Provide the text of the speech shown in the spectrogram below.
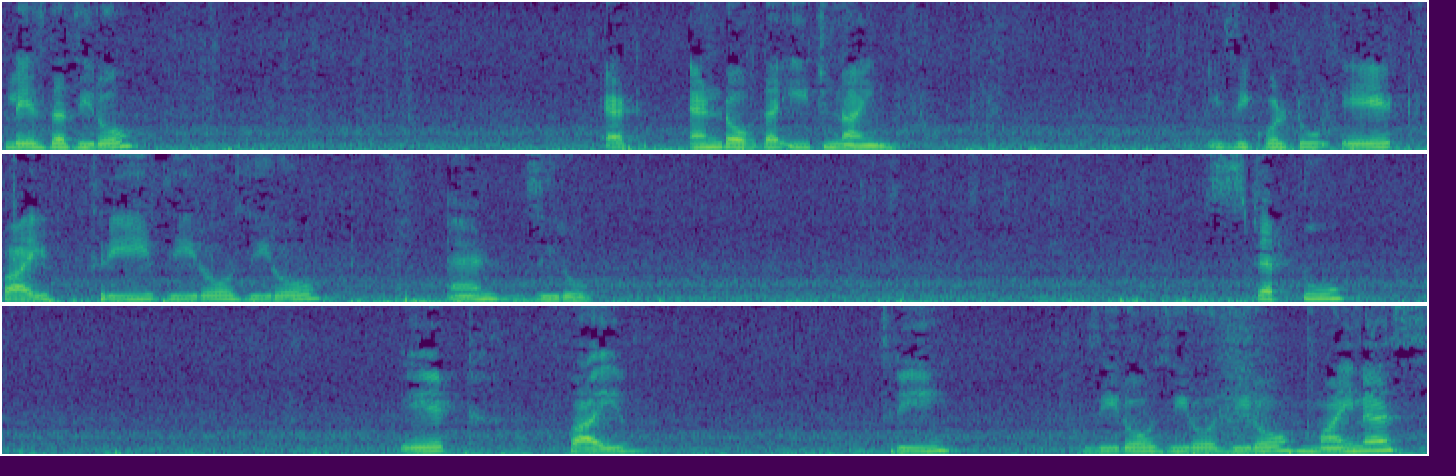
place the zero at end of the each 9 is equal to 8 5 3 0 0 and 0 step 2 8 5 3 0 0 0 minus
